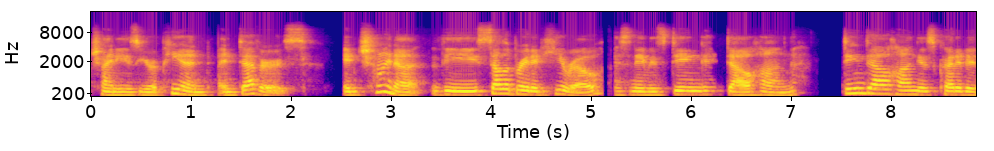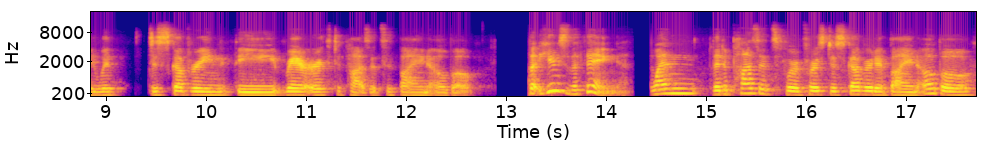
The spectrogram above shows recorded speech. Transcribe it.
Chinese European endeavors, in China, the celebrated hero, his name is Ding Daoheng, Ding Dao Hung is credited with discovering the rare earth deposits at Bayan Obo. But here's the thing when the deposits were first discovered at Bayan Obo,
